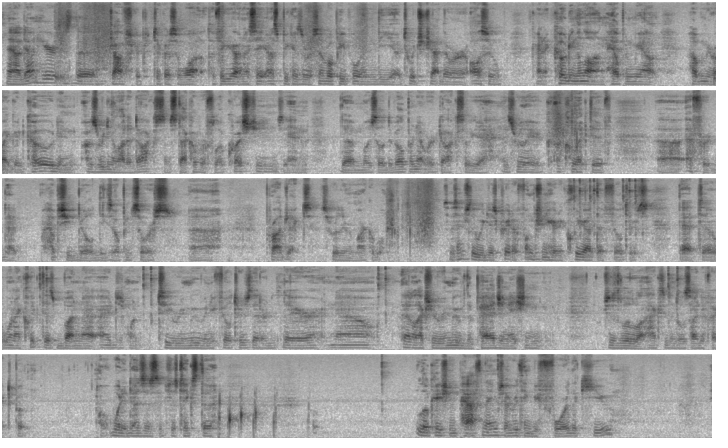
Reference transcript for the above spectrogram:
Now down here is the JavaScript. It took us a while to figure out, and I say us because there were several people in the uh, Twitch chat that were also kind of coding along, helping me out, helping me write good code, and I was reading a lot of docs and Stack Overflow questions and the Mozilla Developer Network docs. So yeah, it's really a, a collective uh, effort that helps you build these open source uh, projects. It's really remarkable. So essentially we just create a function here to clear out the filters that uh, when I click this button, I, I, just want to remove any filters that are there. Now that'll actually remove the pagination, which is a little accidental side effect, but what it does is it just takes the location path name, so everything before the queue,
